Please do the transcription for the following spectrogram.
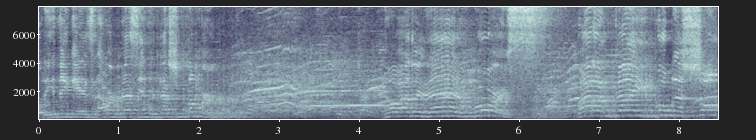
What do you think is our best in production number? No other than, of course, Barangay Poblacion.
